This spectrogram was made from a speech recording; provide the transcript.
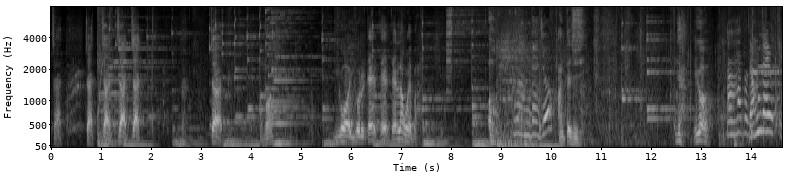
자, 자, 자, 자, 자, 자, 봐봐 이거 이거를 떼, 떼, 떼려고 해봐 왜안 되죠? 안 떼주지 자 이거 나 해봐. 나 혼자 해볼게.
